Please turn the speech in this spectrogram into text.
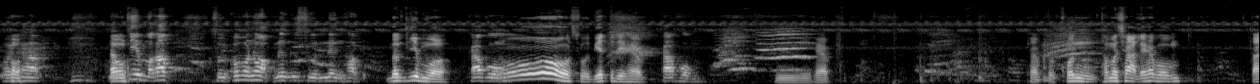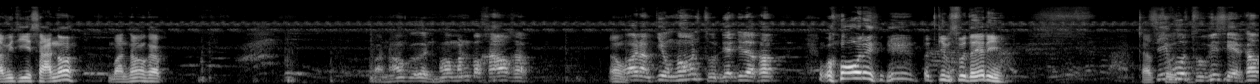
โอ้ยครับน้ำจิ้มอะครับ สูตรข้าวมันนอกหนึ่งศูนย์หนึ่งครับ น้ำจิ้มบ่ครับผม โอ้สูตรเด็ดตัวนี้ครับ ครับผมนี่ ครับ ครับคนธรรมชาติเลยครับผม ตามวิธีอีสารเนาะบ้านเฮาครับบ้านเฮาก็เอิ่นเพราะมันบ่ขาวครับเอ้าเพราะน้ำจิ้มของมันสูตรเด็ดอยู่แล้วครับโอ้โหนี่น้ำจิ้มสูตรเด็ดนี่ครับซีสูตฟู้ดรสูตรพิเศษครับ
